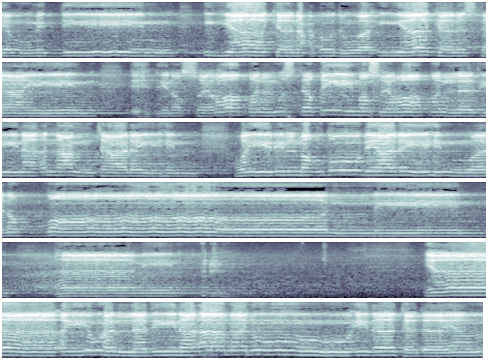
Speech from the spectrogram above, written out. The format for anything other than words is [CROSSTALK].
يوم الدين. إياك نعبد وإياك نستعين. اهدنا الصراط المستقيم صراط الذين أنعمت عليهم غير المغضوب عليهم ولا الضالين. آمين. [CLEARS THROAT] يا أيها الذين آمنوا إذا تداينتم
